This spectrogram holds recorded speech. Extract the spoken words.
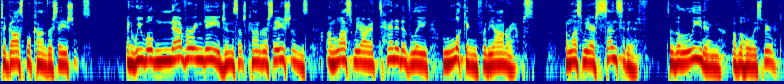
to gospel conversations. And we will never engage in such conversations unless we are attentively looking for the on ramps, unless we are sensitive to the leading of the Holy Spirit.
